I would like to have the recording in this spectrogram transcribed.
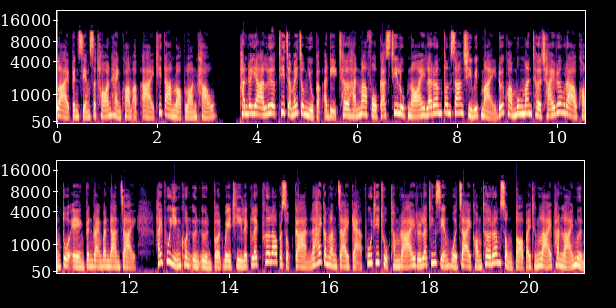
กลายเป็นเสียงสะท้อนแห่งความอับอายที่ตามหลอกหลอนเขา ภรรยาเลือกที่จะไม่จมอยู่กับอดีตเธอหันมาโฟกัสที่ลูกน้อย และเริ่มต้นสร้างชีวิตใหม่ ด้วยความมุ่งมั่นเธอใช้เรื่องราวของตัวเองเป็นแรงบันดาลใจ ให้ผู้หญิงคนอื่นๆ เปิดเวทีเล็ก ๆ เพื่อเล่าประสบการณ์ และให้กำลังใจแก่ผู้ที่ถูกทำร้าย หรือละทิ้งเสียงหัวใจของเธอเริ่มส่งต่อไปถึงหลายพันหลายหมื่น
